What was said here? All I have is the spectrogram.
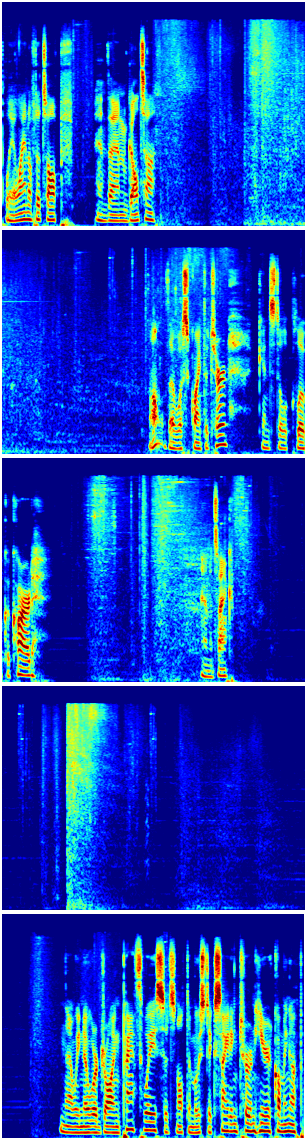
Play a line off the top, and then Ghalta. Well, that was quite the turn. Can still cloak a card. And attack. Now we know we're drawing pathways, so it's not the most exciting turn here coming up.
